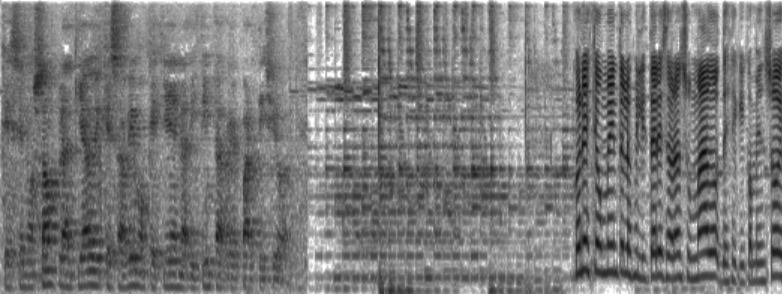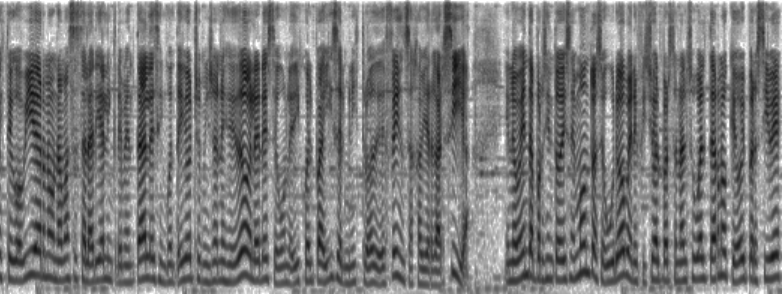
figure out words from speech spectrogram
que se nos han planteado y que sabemos que tienen las distintas reparticiones. Con este aumento, los militares habrán sumado, desde que comenzó este gobierno, una masa salarial incremental de 58 millones de dólares, según le dijo el país el ministro de Defensa, Javier García. El 90% de ese monto, aseguró, benefició al personal subalterno que hoy percibe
